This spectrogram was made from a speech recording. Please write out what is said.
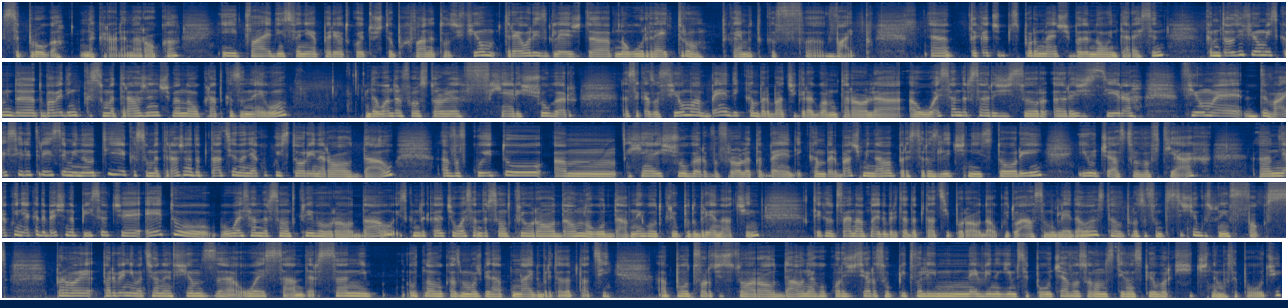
съпруга на краля на рока. И това е единствения период, който ще обхване този филм. Трейлър изглежда много ретро, така има такъв вайб. Така че според мен ще бъде много интересен. Към този филм искам да добавя един късометражен, ще бъде много кратка за него. The Wonderful Story of Henry Sugar се казва филма. Бенедик Къмбербач игра главната роля. Уес Андерсън режисур, режисира. Филм е 20 или 30 минути и е късометражна адаптация на няколко истории на Роал Дал, в които ам, Хенри Шугър в ролята Бенедик Къмбербач минава през различни истории и участва в тях. Някой някъде беше написал, че ето, Уес Андерсън открива Роал. Искам да кажа, че Уес Андерсън открил Роал Дал много отдавна и го открил по добрия начин, тъй като това е една от най-добрите адаптации по Роал които аз съм гледала. Става въпрос за фантастичен господин Фокс. Първи, първи анимационен филм за Уес Андерсън и отново казвам, може би една от най-добрите адаптации а, по творчеството на Роал Дал. Няколко режисьора са опитвали, не винаги им се получава, особено на Стивен Спилбърг хич не му се получи.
